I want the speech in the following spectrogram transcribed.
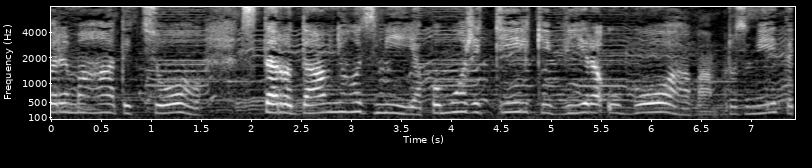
перемагати цього стародавнього змія. Поможе тільки віра у Бога вам. Розумієте?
